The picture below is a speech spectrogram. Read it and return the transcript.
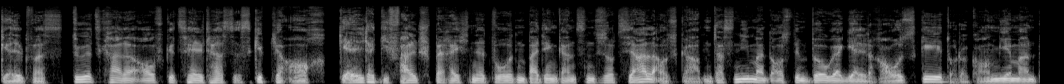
Geld, was du jetzt gerade aufgezählt hast. Es gibt ja auch Gelder, die falsch berechnet wurden bei den ganzen Sozialausgaben. Dass niemand aus dem Bürgergeld rausgeht oder kaum jemand,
